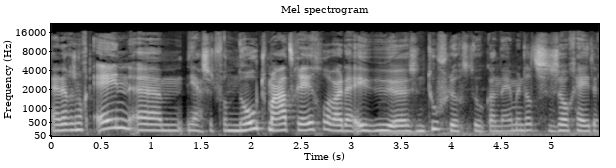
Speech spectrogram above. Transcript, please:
Ja, er is nog één um, ja, soort van noodmaatregel waar de EU uh, zijn toevlucht toe kan nemen. En dat is de zogeheten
